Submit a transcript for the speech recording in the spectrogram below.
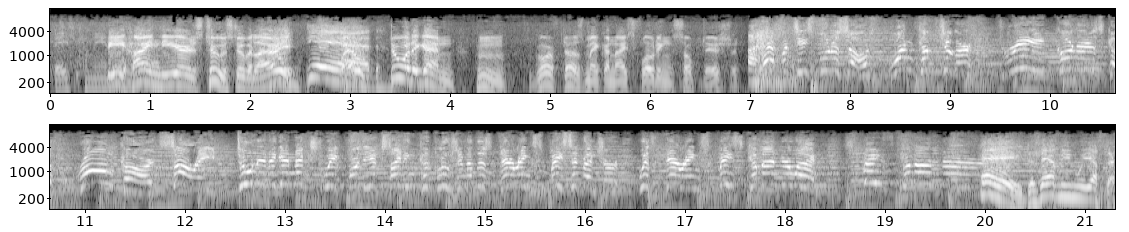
Space Commander. Behind the ears, too, Stupid Larry. I did. Well, do it again. Hmm, Gorf does make a nice floating soap dish. A half a teaspoon of salt, one cup sugar, three quarters. cu- Wrong card. Sorry. Tune in again next week for the exciting conclusion of this daring space adventure with daring Space Commander Wack. Space Commander. Hey, does that mean we have to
